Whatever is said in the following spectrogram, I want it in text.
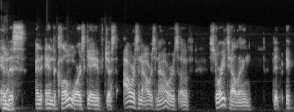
And Yeah. this and, and the Clone Wars gave just hours and hours and hours of storytelling that it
